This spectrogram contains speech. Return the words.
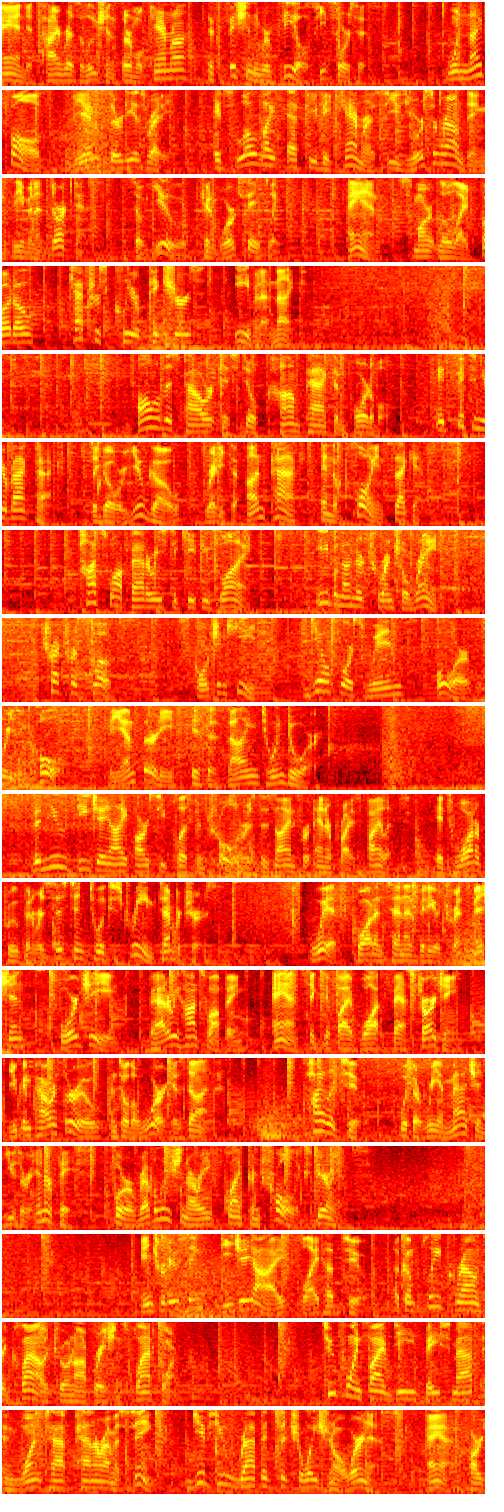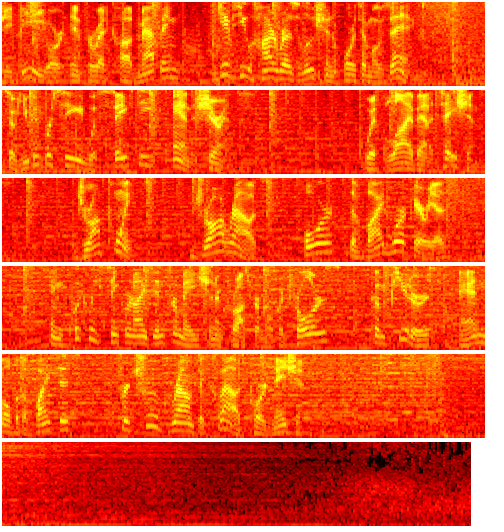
And its high-resolution thermal camera efficiently reveals heat sources. When night falls, the M30 is ready. Its low-light FPV camera sees your surroundings even in darkness, so you can work safely. And Smart Low Light Photo captures clear pictures even at night. All of this power is still compact and portable. It fits in your backpack to go where you go, ready to unpack and deploy in seconds. Hot swap batteries to keep you flying, even under torrential rain, treacherous slopes, scorching heat, gale force winds, or freezing cold. The M30 is designed to endure. The new DJI RC Plus controller is designed for enterprise pilots. It's waterproof and resistant to extreme temperatures. With quad antenna video transmission, 4G, battery hot swapping, and 65 watt fast charging, you can power through until the work is done. Pilot 2 with a reimagined user interface for a revolutionary flight control experience. Introducing DJI Flight Hub 2, a complete ground-to-cloud drone operations platform. 2.5D base map and one-tap panorama sync gives you rapid situational awareness, and RGB or infrared cloud mapping gives you high-resolution orthomosaics, so you can proceed with safety and assurance. With live annotations, draw points, draw routes, or divide work areas and quickly synchronize information across remote controllers, computers, and mobile devices for true ground-to-cloud coordination.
